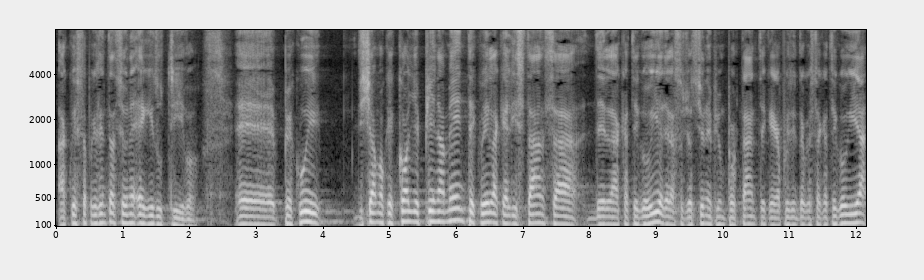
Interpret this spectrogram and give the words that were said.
a questa presentazione è riduttivo, eh, per cui diciamo che coglie pienamente quella che è l'istanza della categoria, dell'associazione più importante che rappresenta questa categoria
